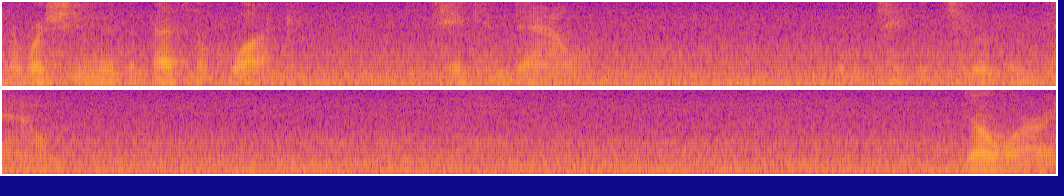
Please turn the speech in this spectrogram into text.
They're wishing you the best of luck take him down. To take the two of them down. Don't worry.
